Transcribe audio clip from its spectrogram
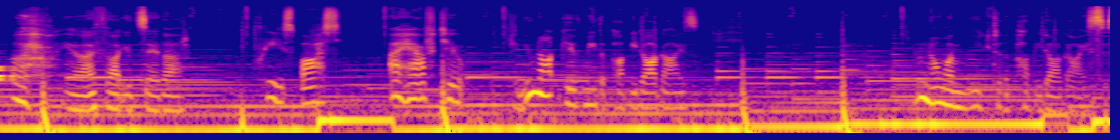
Ah, yeah, I thought you'd say that. Please, boss. I have to. Can you not give me the puppy dog eyes? You know I'm weak to the puppy dog eyes.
